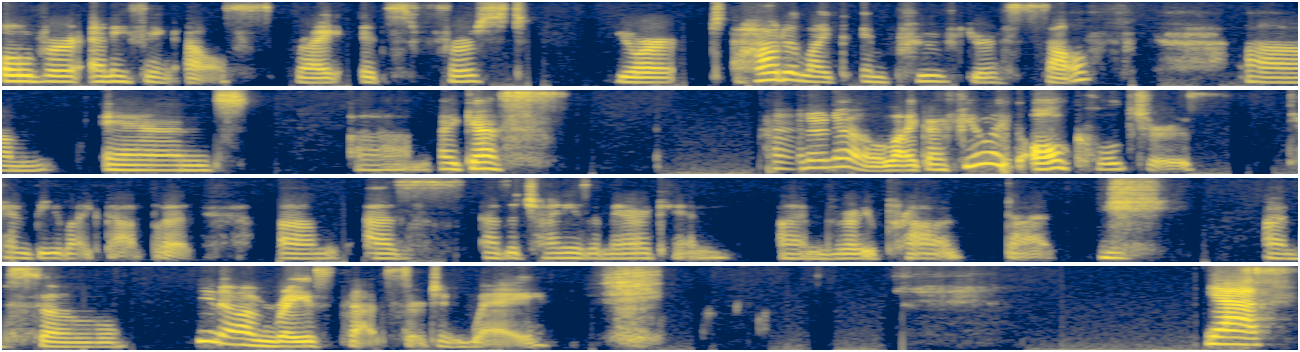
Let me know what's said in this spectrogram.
over anything else, right? It's first your how to like improve yourself. Um, and um, I guess, I don't know, like I feel like all cultures can be like that, but um, as as a Chinese American, I'm very proud that I'm so, you know, I'm raised that certain way. Yes,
